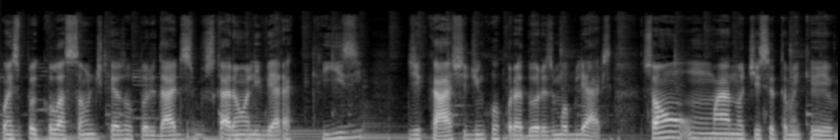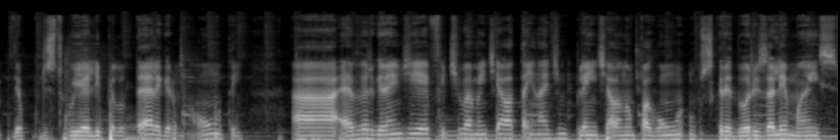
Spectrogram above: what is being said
com a especulação de que as autoridades buscarão aliviar a crise de caixa de incorporadoras imobiliárias. Só uma notícia também que eu distribuí ali pelo Telegram ontem, a Evergrande efetivamente ela está inadimplente, ela não pagou uns credores alemães,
